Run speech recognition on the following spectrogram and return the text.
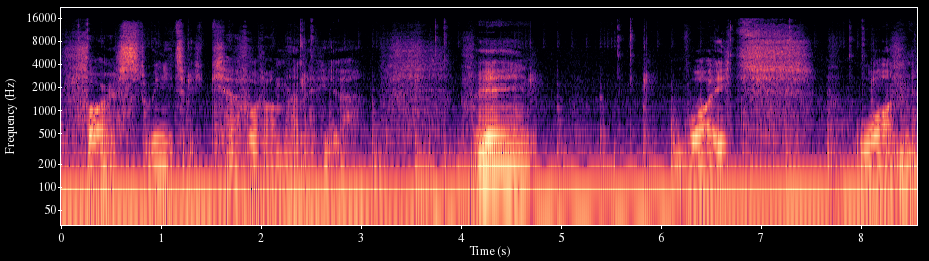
forest. We need to be careful with our mana here. Green, white one,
